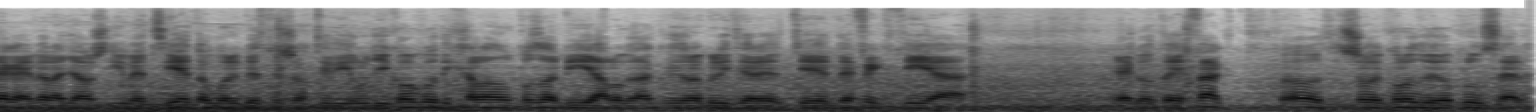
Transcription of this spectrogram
Jak aj veľa ďalších vecí, je to kvôli bezpečnosti tých ľudí, koľko tých chalanov pozabíjalo, ako robili tie, tie defekty a ako to je fakt, to si človek koloduje o pluser.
